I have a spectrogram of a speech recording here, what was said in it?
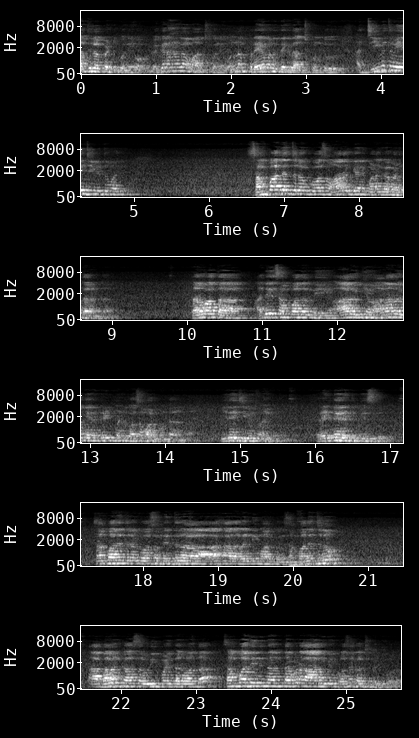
మధ్యలో పెట్టుకొని ఒక విగ్రహంగా మార్చుకొని ఉన్న ప్రేమను దిగదాచుకుంటూ ఆ జీవితం ఏం జీవితం అది? సంపాదించడం కోసం ఆరోగ్యాన్ని పణంగా పెడతారంట. తర్వాత అదే సంపాదనని ఆరోగ్యం అనారోగ్యాన్ని ట్రీట్మెంట్ కోసం వాడుకుంటారంట. ఇదే జీవితం అయిపోయింది. రెండే రెండు పీసులు. సంపాదించడం కోసం నిద్ర ఆహారాలన్నీ మానుకొని సంపాదించడం. ఆ బలం కాస్త ఉడికిపోయిన తర్వాత సంపాదించినంతా కూడా ఆరోగ్యం కోసం ఖర్చు పెట్టుకోవడం.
